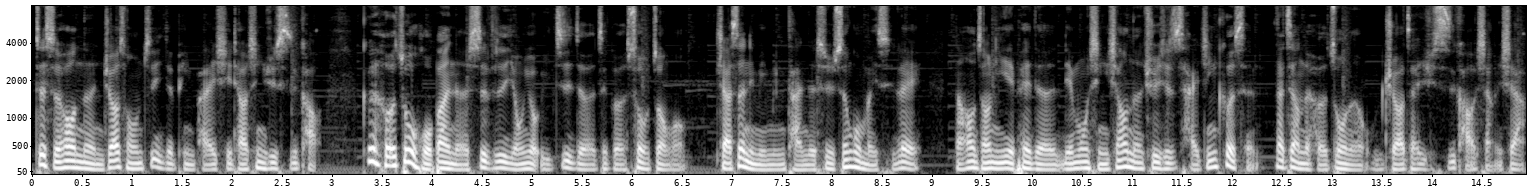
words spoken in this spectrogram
这时候呢，你就要从自己的品牌协调性去思考，跟合作伙伴呢，是不是拥有一致的这个受众哦？假设你明明谈的是生活美食类，然后找你业配的联盟行销呢，却是财经课程，那这样的合作呢，我们就要再去思考想一下。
